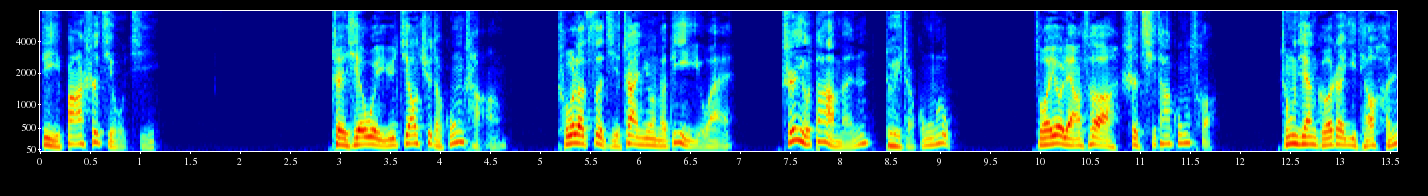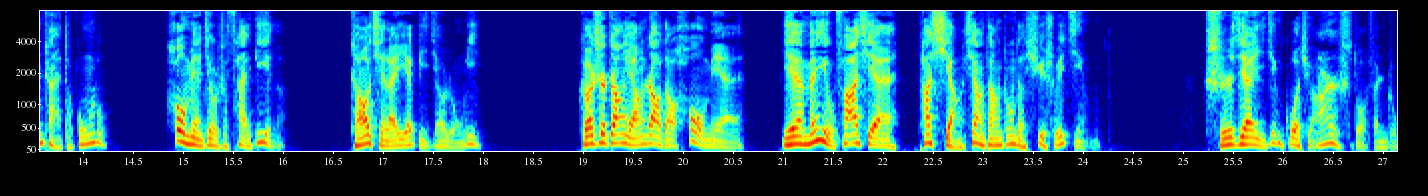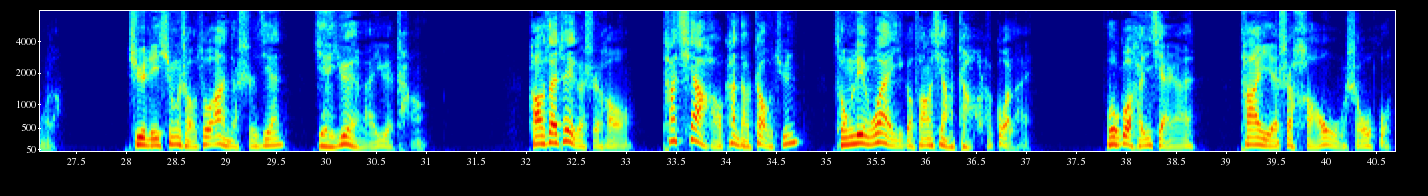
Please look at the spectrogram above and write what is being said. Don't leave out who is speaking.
Speaker 1: 第八十九集。这些位于郊区的工厂，除了自己占用的地以外，只有大门对着公路，左右两侧是其他公厕，中间隔着一条很窄的公路，后面就是菜地了，找起来也比较容易。可是张扬绕到后面，也没有发现他想象当中的蓄水井。时间已经过去二十多分钟了，距离凶手作案的时间也越来越长。好在这个时候，他恰好看到赵军从另外一个方向找了过来。不过很显然，他也是毫无收获。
